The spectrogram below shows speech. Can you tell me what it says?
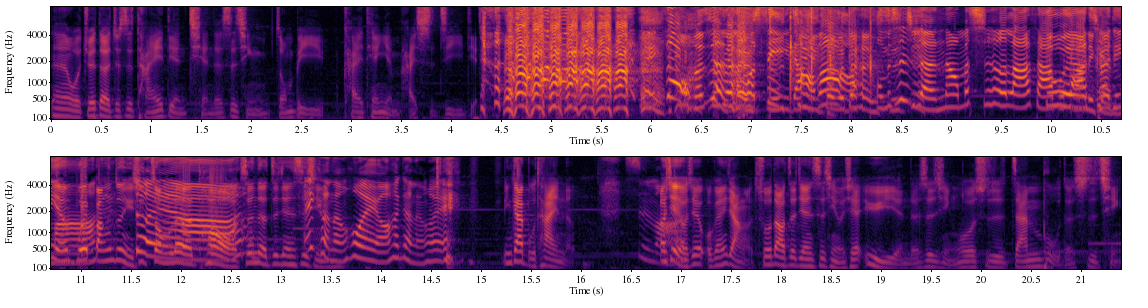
嗯、呃，我觉得就是谈一点钱的事情，总比开天眼还实际一点。没错，我们是很落地的，好不好？我们是人呐、啊，我们吃喝拉撒对啊，你开天眼不会帮助你去中乐透，啊、真的这件事情。可能会哦，他可能会，应该不太能，是吗？而且有些我跟你讲，说到这件事情，有些预言的事情，或是占卜的事情。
